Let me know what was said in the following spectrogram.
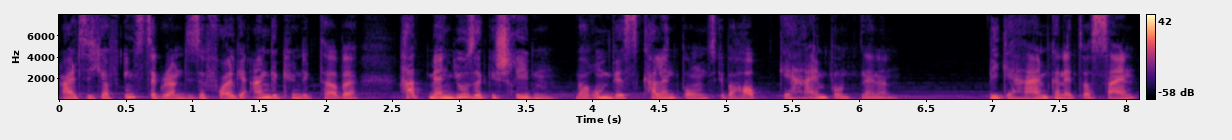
Als ich auf Instagram diese Folge angekündigt habe, hat mir ein User geschrieben, warum wir Skull Bones überhaupt Geheimbund nennen. Wie geheim kann etwas sein,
